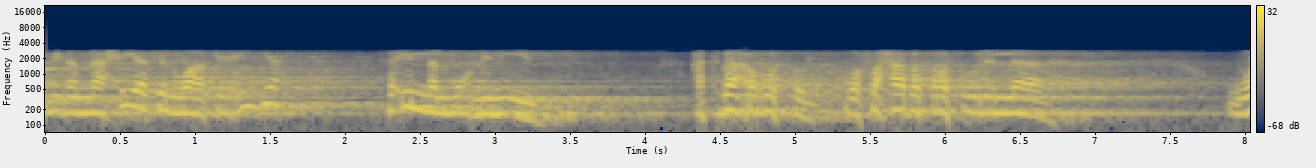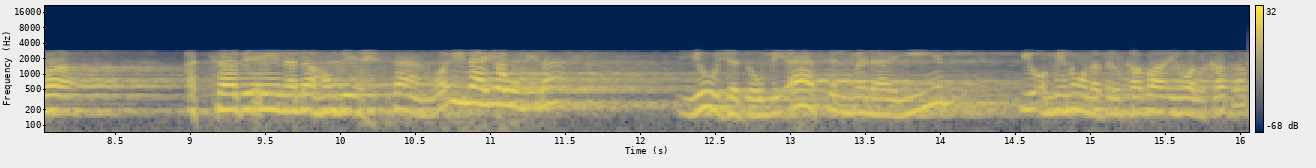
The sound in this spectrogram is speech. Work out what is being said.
من الناحية الواقعية فإن المؤمنين أتباع الرسل وصحابة رسول الله والتابعين لهم بإحسان وإلى يومنا يوجد مئات الملايين يؤمنون بالقضاء والقدر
